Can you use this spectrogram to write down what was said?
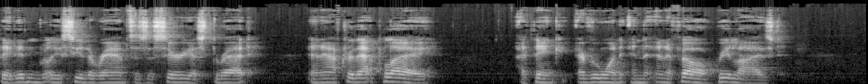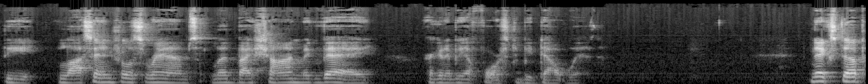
They didn't really see the Rams as a serious threat. And after that play, I think everyone in the NFL realized the Los Angeles Rams, led by Sean McVay, are going to be a force to be dealt with. Next up,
